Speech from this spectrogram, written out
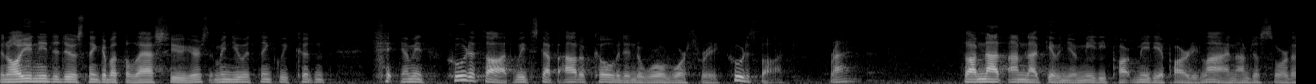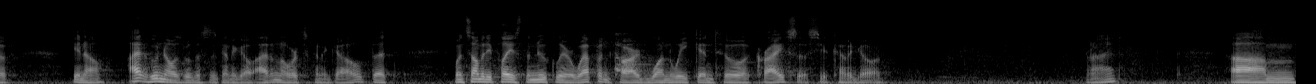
And all you need to do is think about the last few years. I mean, you would think we couldn't I mean, who'd have thought we'd step out of COVID into World War III? Who'd have thought, right? So I'm not, I'm not giving you a media, par- media party line. I'm just sort of, you know, I, who knows where this is going to go? I don't know where it's going to go. But when somebody plays the nuclear weapon card one week into a crisis, you're kind of going, right? Um,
